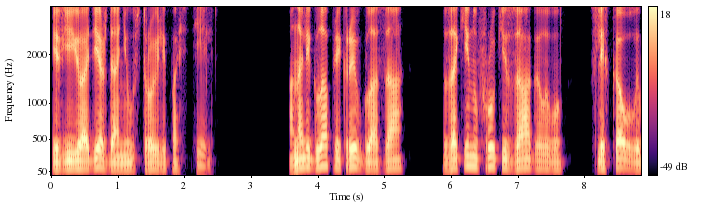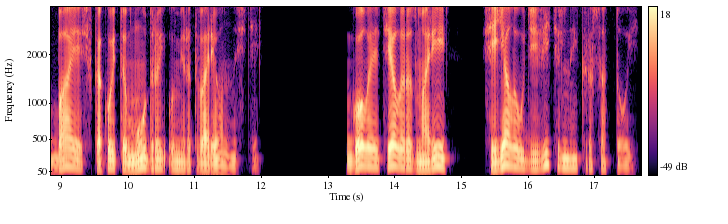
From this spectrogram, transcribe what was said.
Из ее одежды они устроили постель. Она легла, прикрыв глаза, закинув руки за голову, слегка улыбаясь в какой-то мудрой умиротворенности. Голое тело Розмари сияло удивительной красотой.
